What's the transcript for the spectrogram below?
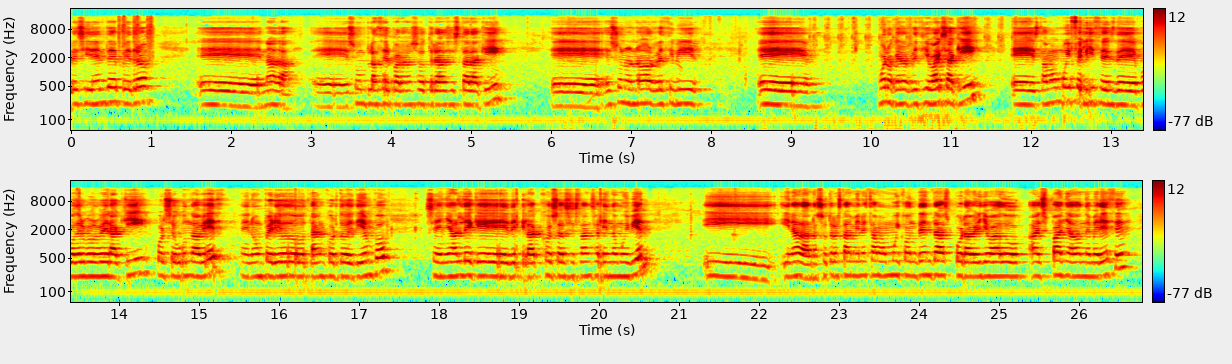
Presidente Pedro, eh, nada, eh, es un placer para nosotras estar aquí. Eh, es un honor recibir, bueno, que nos recibáis aquí. estamos muy felices de poder volver aquí por segunda vez en un periodo tan corto de tiempo, señal de que, las cosas están saliendo muy bien. Y, y nada, nosotras también estamos muy contentas por haber llevado a España donde merece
